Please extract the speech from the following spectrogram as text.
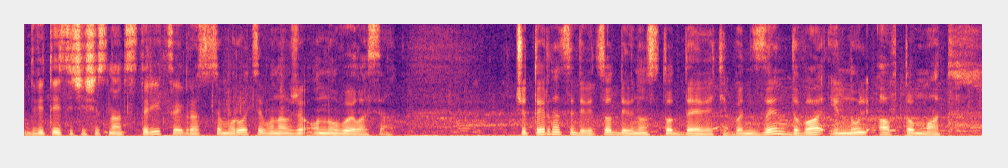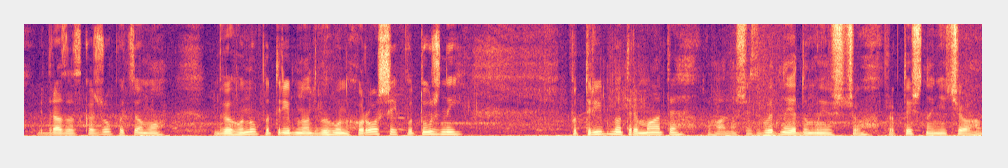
2016 рік, це якраз в цьому році вона вже оновилася. 14999. Бензин 2,0 автомат. Відразу скажу, по цьому двигуну потрібно двигун хороший, потужний. Потрібно тримати. Погано щось видно, я думаю, що практично нічого.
